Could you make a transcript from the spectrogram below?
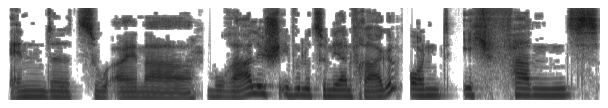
Ende zu einer moralisch-evolutionären Frage. Und ich fand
